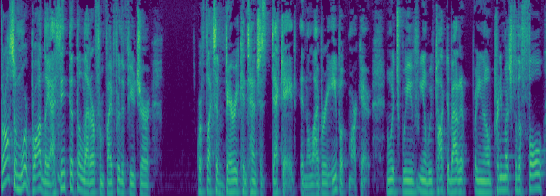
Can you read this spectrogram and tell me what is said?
But also more broadly, I think that the letter from Fight for the Future reflects a very contentious decade in the library ebook market, in which we've, you know, we've talked about it, you know, pretty much for the full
